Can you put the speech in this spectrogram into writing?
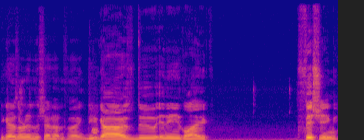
you guys aren't into the shed hunting thing. Do you guys do any like fishing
